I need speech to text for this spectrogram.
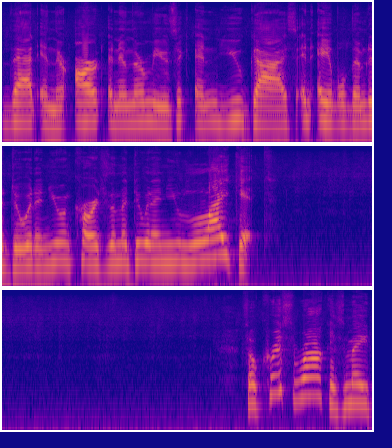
that in their art and in their music, and you guys enable them to do it and you encourage them to do it and you like it. So Chris Rock has made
